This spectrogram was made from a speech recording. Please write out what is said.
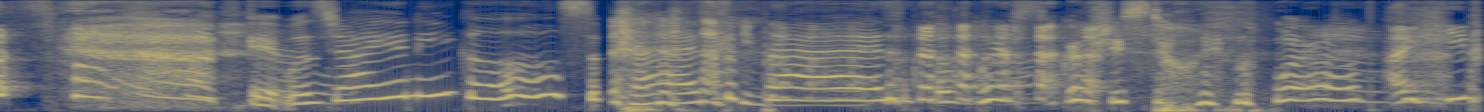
That's it was Giant Eagle. Surprise, surprise. the worst grocery store in the world. I keep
